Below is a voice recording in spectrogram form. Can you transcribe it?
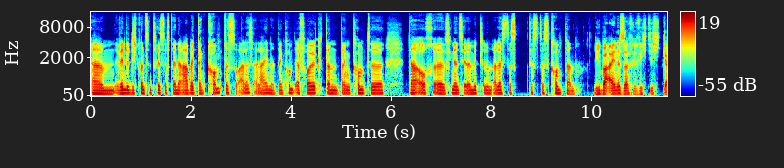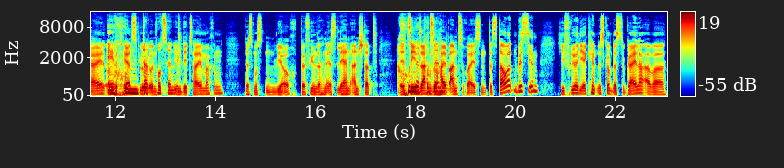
ähm, wenn du dich konzentrierst auf deine Arbeit, dann kommt das so alles alleine. Dann kommt Erfolg, dann, dann kommt äh, da auch äh, finanzielle Mittel und alles, das, das, das kommt dann. Lieber eine Sache richtig geil und Ey, mit Herzblut und 100%. im Detail machen. Das mussten wir auch bei vielen Sachen erst lernen, anstatt äh, zehn Sachen so 100%. halb anzureißen. Das dauert ein bisschen. Je früher die Erkenntnis kommt, desto geiler, aber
